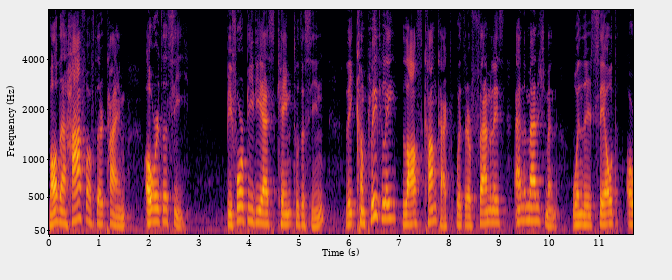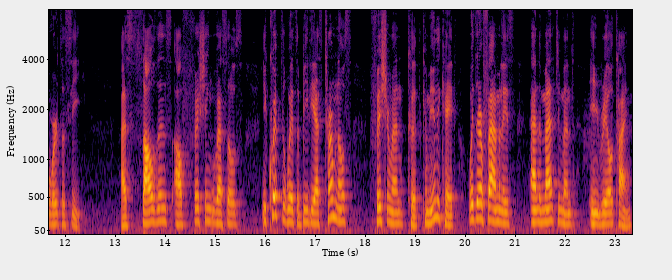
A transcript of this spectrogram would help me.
more than half of their time over the sea. Before BDS came to the scene, they completely lost contact with their families and management when they sailed over the sea. As thousands of fishing vessels equipped with BDS terminals, fishermen could communicate with their families and management in real time.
